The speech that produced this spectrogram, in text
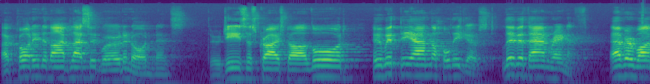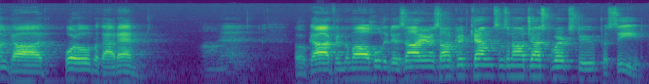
according to thy blessed word and ordinance, through Jesus Christ our Lord, who with thee and the Holy Ghost liveth and reigneth, ever one God, world without end. Amen. O God, from whom all holy desires, all good counsels, and all just works do proceed,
